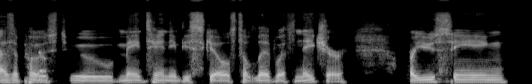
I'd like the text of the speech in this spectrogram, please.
as opposed yeah. to maintaining these skills to live with nature. Are you seeing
